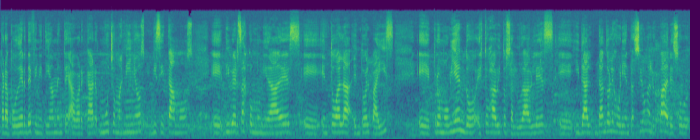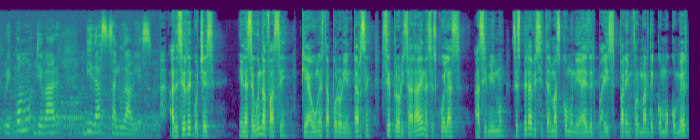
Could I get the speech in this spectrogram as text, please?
para poder definitivamente abarcar mucho más niños. Visitamos eh, diversas comunidades eh, en, toda la, en todo el país. Eh, promoviendo estos hábitos saludables y dándoles orientación a los padres sobre cómo llevar vidas saludables. A decir de Coches, en la segunda fase, que aún está por orientarse, se priorizará en las escuelas Asimismo, se espera visitar más comunidades del país para informar de cómo comer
